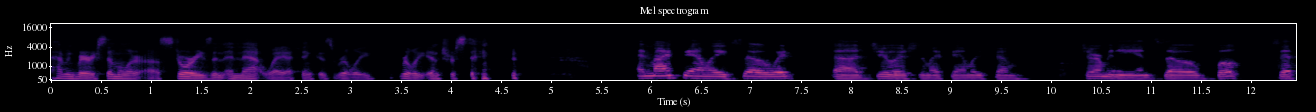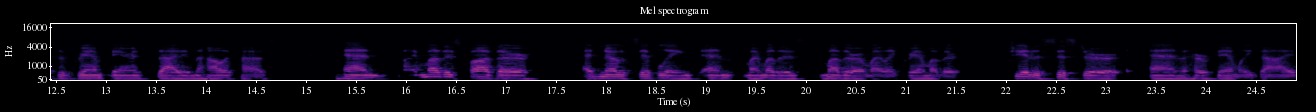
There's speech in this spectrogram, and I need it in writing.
having very similar uh, stories in, in that way, I think is really, really interesting. and my family, so we're uh, Jewish and my family's from Germany. And so both sets of grandparents died in the Holocaust. Mm-hmm. And my mother's father had no siblings and my mother's mother or my like grandmother, she had a sister and her family died.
